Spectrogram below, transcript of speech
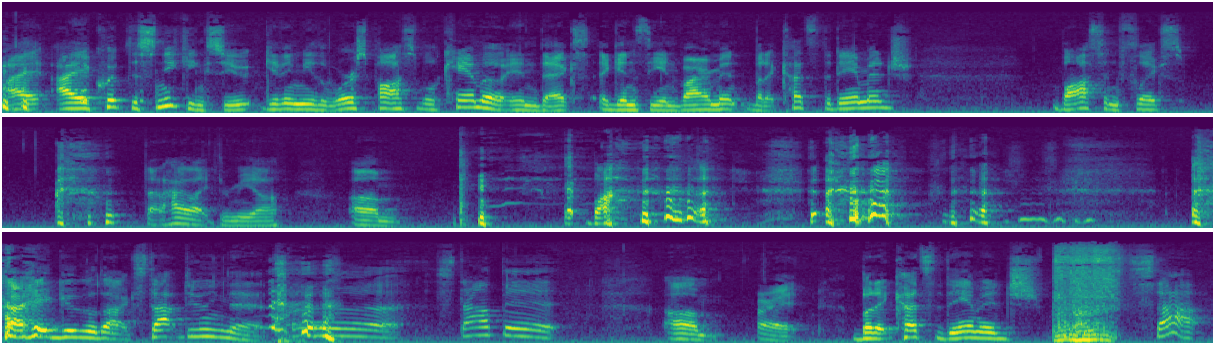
I, I equipped the sneaking suit, giving me the worst possible camo index against the environment, but it cuts the damage. Boss inflicts. that highlight threw me off. Um, bo- I hate Google Docs. Stop doing that. Uh, stop it. Um, all right, but it cuts the damage. Stop.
